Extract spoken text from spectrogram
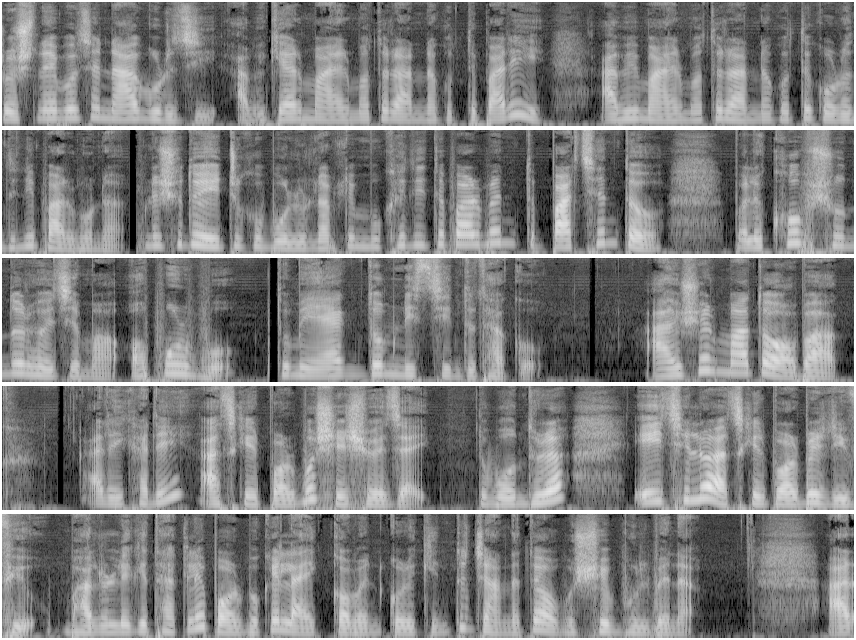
রোশনাই বলছে, না গুরুজি, আমি কি আর মায়ের মতো রান্না করতে পারি? আমি মায়ের মতো রান্না করতে কোনোদিনই পারব না। আপনি শুধু এইটুকু বলুন, আপনি মুখে দিতে পারবেন পারছেন তো? বলে, খুব সুন্দর হয়েছে মা, অপূর্ব। তুমি একদম নিশ্চিন্ত থাকো। আয়ুষের মা তো অবাক। আর এখানে আজকের পর্ব শেষ হয়ে যায়। তো বন্ধুরা, এই ছিল আজকের পর্বের রিভিউ। ভালো লেগে থাকলে পর্বকে লাইক, কমেন্ট করে কিন্তু জানাতে অবশ্যই ভুলবে না। আর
